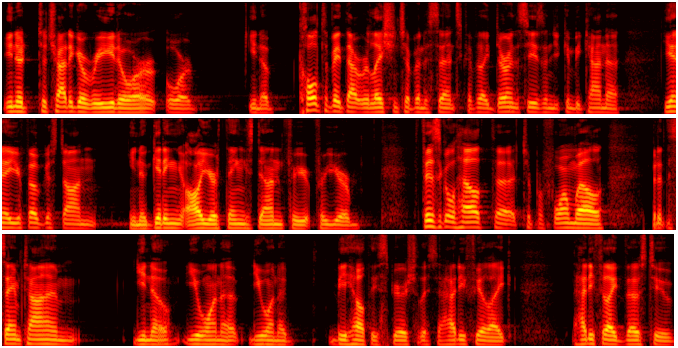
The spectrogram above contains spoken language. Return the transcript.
you know, to try to go read or or you know cultivate that relationship in a sense. Because like during the season you can be kind of you know you're focused on you know getting all your things done for your for your physical health to to perform well, but at the same time, you know you want to you want to be healthy spiritually. So how do you feel like how do you feel like those two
